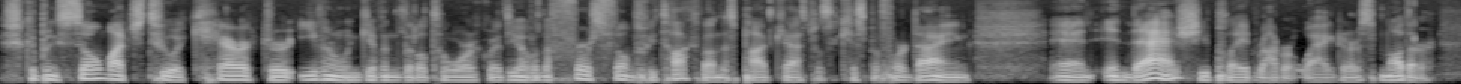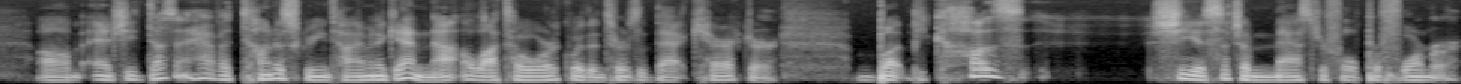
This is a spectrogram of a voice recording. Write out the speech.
she could bring so much to a character even when given little to work with. You know, one of the first films we talked about in this podcast was A Kiss Before Dying. And in that, she played Robert Wagner's mother. Um, and she doesn't have a ton of screen time. And again, not a lot to work with in terms of that character. But because she is such a masterful performer,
